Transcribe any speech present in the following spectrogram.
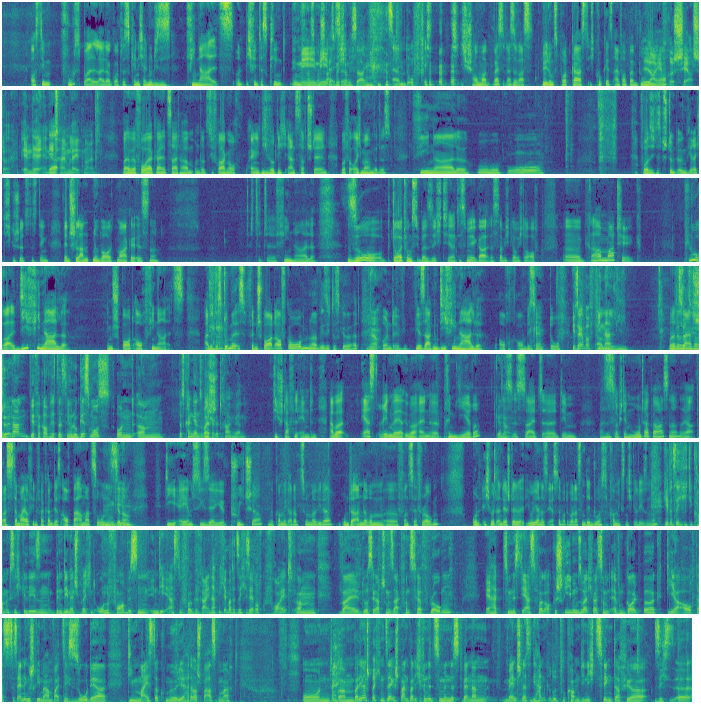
aus dem Fußball, leider Gottes, kenne ich halt nur dieses Finals. Und ich finde, das klingt unfassbar nee, nee, scheiße. das möchte ich auch nicht sagen. Das klingt Ähm, doof. Ich, ich, ich schau mal, weißt, weißt du was? Bildungspodcast, ich gucke jetzt einfach beim Du nach, Live-Recherche in der Anytime Late Night. weil wir vorher keine Zeit haben und uns die Fragen auch eigentlich nicht wirklich ernsthaft stellen. Aber für euch machen wir das. Finale. Oh. Oh. Vorsicht, das ist bestimmt irgendwie rechtlich geschützt, das Ding. Wenn Schland eine Wortmarke ist, ne? Das- das- das Finale. So, Bedeutungsübersicht, ja, das ist mir egal. Das habe ich, glaube ich, drauf. Äh, Grammatik. Plural, die Finale. Im Sport auch Finals. Also das Dumme ist für den Sport aufgehoben, ne, wie sich das gehört. Ja. Und äh, wir sagen die Finale. Auch, auch ein bisschen Okay. doof. Ich sage einfach Finali. Oder das wir hört sich schön an. Wir verkaufen es jetzt als Neologismus und ähm, das kann gern so weitergetragen werden. die Staffel enden. Aber erst reden wir ja über eine Premiere. Genau. Das ist seit äh, dem, was ist es, glaube ich, der Montag war es, ne? Ja, 30. Mai auf jeden Fall könnt ihr das auch bei Amazon Mhm, sehen. genau. Die AMC-Serie Preacher, eine Comic-Adaption mal wieder, unter anderem äh, von Seth Rogen. Und ich würde an der Stelle Julian das erste Wort überlassen, denn du hast die Comics nicht gelesen, ne? Ich habe tatsächlich die Comics nicht gelesen, bin dementsprechend ohne Vorwissen in die erste Folge rein, habe mich aber tatsächlich sehr darauf gefreut, ähm, weil du hast ja gerade schon gesagt, von Seth Rogen er hat zumindest die erste Folge auch geschrieben, soweit ich weiß, mit Evan Goldberg, die ja auch das, das Ende geschrieben haben. War jetzt nicht so der, die Meisterkomödie, hat aber Spaß gemacht. Und ähm, war dementsprechend sehr gespannt, weil ich finde zumindest, wenn dann Menschen das in die Hand gedrückt bekommen, die nicht zwingend dafür sich, äh,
